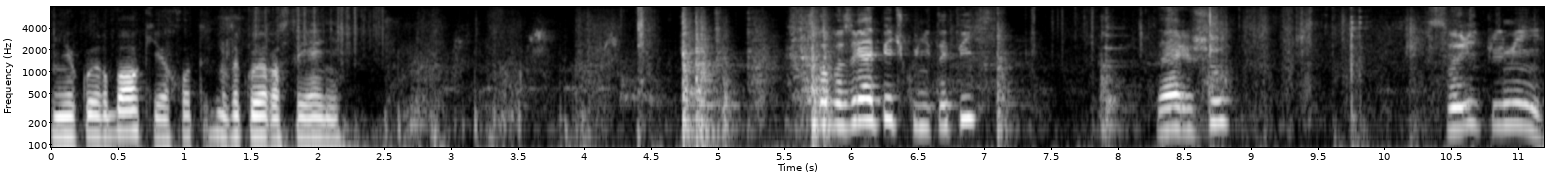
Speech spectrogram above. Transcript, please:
никакой рыбалки и охоты на такое расстояние. Чтобы зря печку не топить, я решил сварить пельмени.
